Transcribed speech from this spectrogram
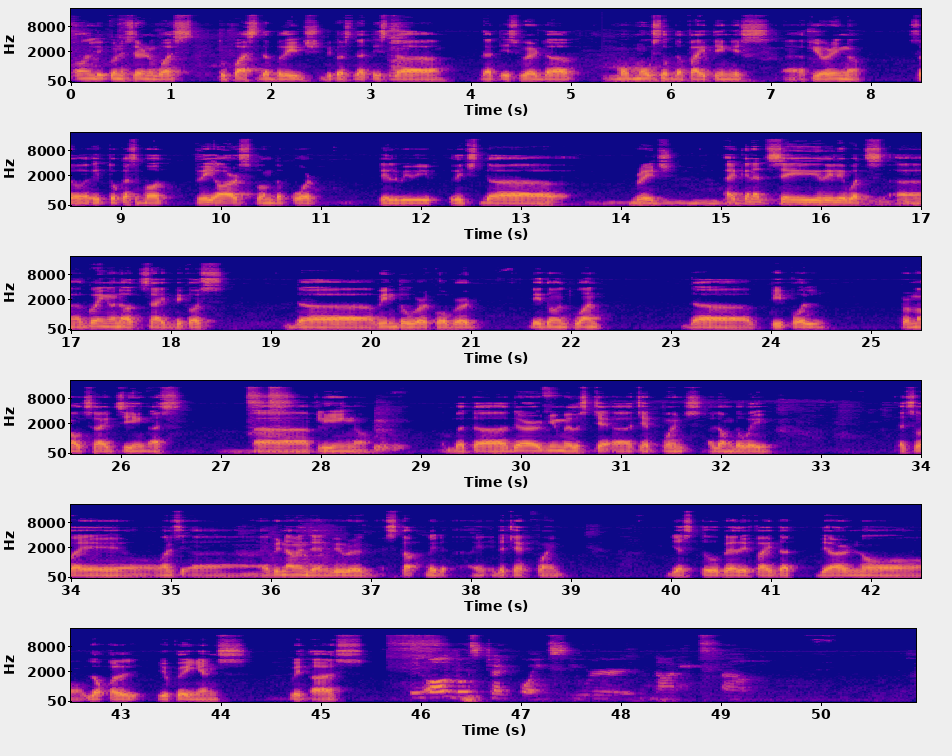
only concern was to pass the bridge because that is the that is where the mo- most of the fighting is uh, occurring now. So it took us about three hours from the port till we reached the bridge. I cannot say really what's uh, going on outside because the window were covered. They don't want the people from outside seeing us uh, fleeing now. But uh, there are numerous che- uh, checkpoints along the way. That's why uh, once uh, every now and then we were stopped by the, the checkpoint just to verify that there are no local Ukrainians with us. In all those checkpoints, you not um,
